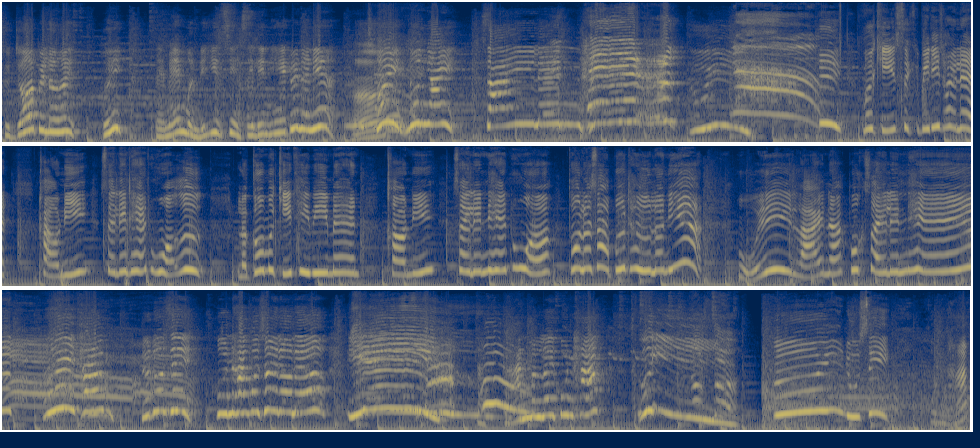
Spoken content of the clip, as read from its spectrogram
สุดยอดไปเลย เฮ้ย แต่แม่เหมือนได้ยินเสียงไซเรนเฮดด้วยนะเนี่ย เฮ้ยนู่นไงไซเลนเฮดเฮ้ยเฮ้ยเมื่อกี้สกิปปี้ทอยเลตคราวนี้ไซเลนเฮดหัวอึแล้วก็เมื่อกี้ทีวีแมนค ราวนี้ไซเลนเฮดหัว โทรศัพท์มือถือแล้วเนี่ยโอ้ยร้ายนะพวกไซเลนเฮดเฮ้ยทำดูดูสิ คุณฮักมาช่วยเราแล้วเย้จัดการมันเลยคุณฮักอุ้ยเฮ้ยดูสิ คุณฮัก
